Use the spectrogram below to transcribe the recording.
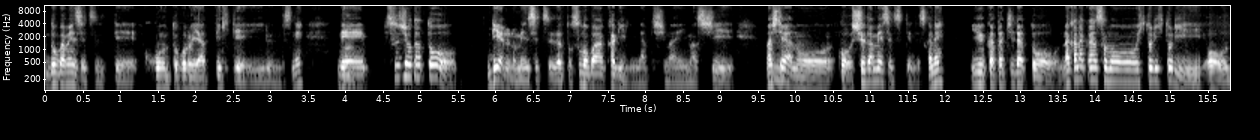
動画面接って、ここのところやってきているんですね。で、通常だと、リアルの面接だとその場限りになってしまいますし、ましてやあの、こう、集団面接っていうんですかね。いう形だと、なかなかその一人一人を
